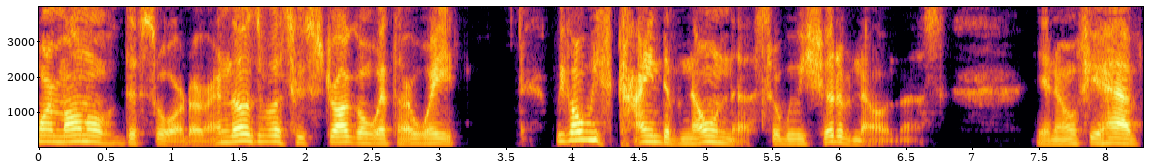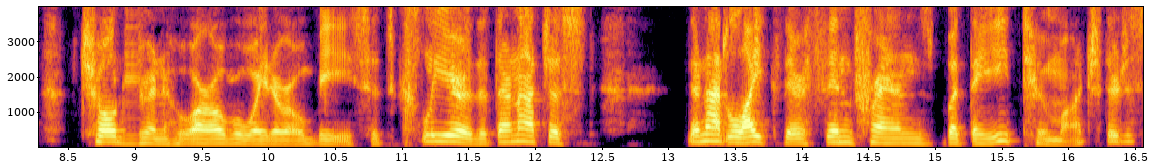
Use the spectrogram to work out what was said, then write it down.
hormonal disorder. And those of us who struggle with our weight we've always kind of known this or we should have known this. You know if you have children who are overweight or obese it's clear that they're not just they're not like their thin friends, but they eat too much. They're just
